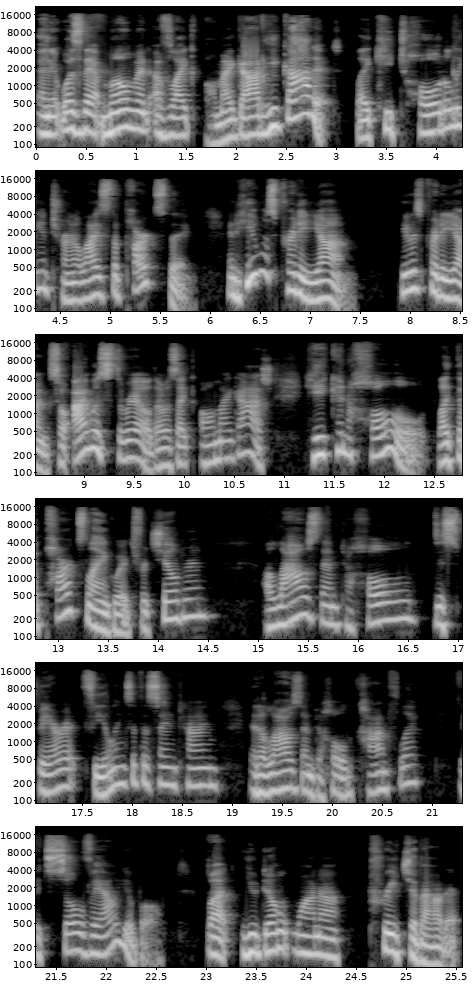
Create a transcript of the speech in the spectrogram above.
And it was that moment of like, oh my God, he got it. Like he totally internalized the parts thing. And he was pretty young. He was pretty young. So I was thrilled. I was like, oh my gosh, he can hold like the parts language for children allows them to hold disparate feelings at the same time. It allows them to hold conflict. It's so valuable, but you don't want to preach about it.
